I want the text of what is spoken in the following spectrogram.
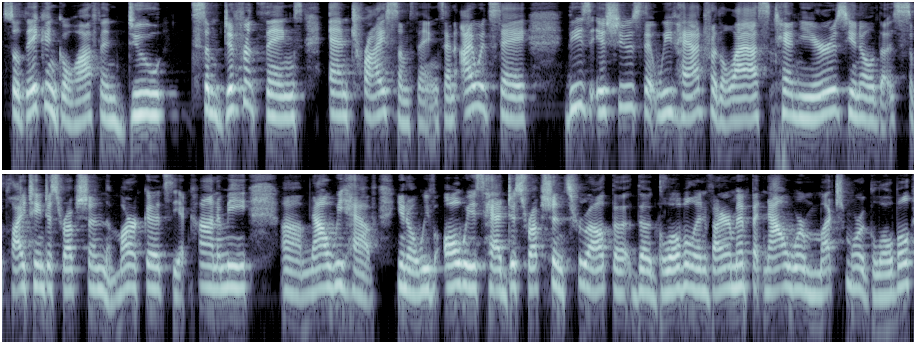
so they can go off and do some different things and try some things. And I would say these issues that we've had for the last 10 years, you know, the supply chain disruption, the markets, the economy, um, now we have, you know, we've always had disruption throughout the, the global environment, but now we're much more global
